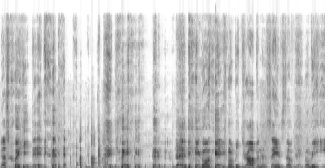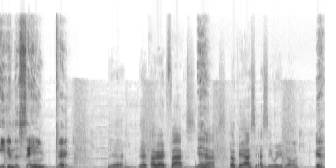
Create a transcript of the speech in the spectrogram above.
That's what he did. you ain't, gonna, you ain't gonna be dropping the same stuff. You gonna be eating the same, right? Yeah. yeah. All right, facts. Yeah. Facts. Okay, I see. I see where you're going. Yeah.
